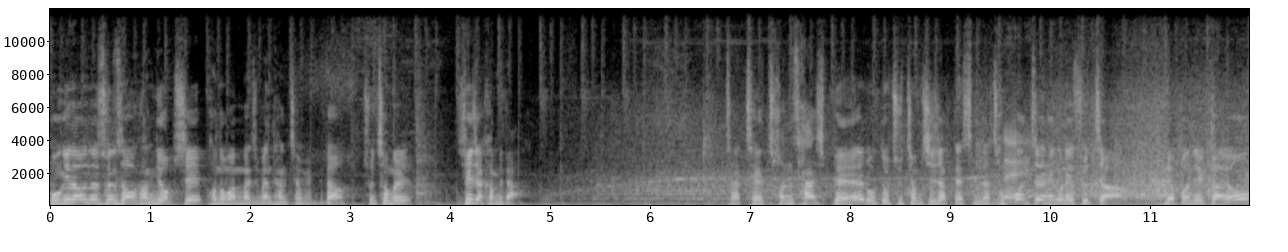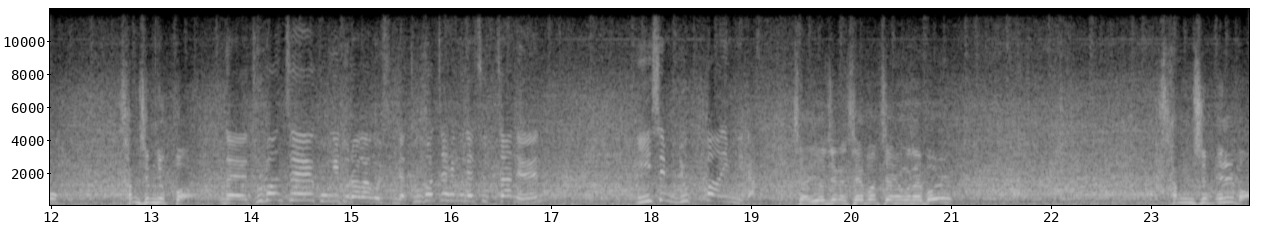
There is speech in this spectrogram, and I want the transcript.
공이 나오는 순서와 관계없이 번호만 맞으면 당첨입니다. 추첨을 시작합니다. 자, 제 1040회 로또 추첨 시작됐습니다. 첫 네. 번째 행운의 숫자 몇 번일까요? 36번. 네, 두 번째 공이 돌아가고 있습니다. 두 번째 행운의 숫자는 26번입니다. 자, 이어지는 세 번째 행운의 볼 31번.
